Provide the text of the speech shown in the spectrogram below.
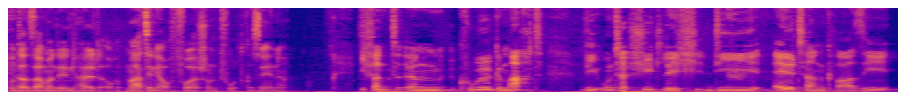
Und dann sah man den halt auch, man hat den ja auch vorher schon tot gesehen, ja. Ich fand ähm, cool gemacht, wie unterschiedlich die Eltern quasi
